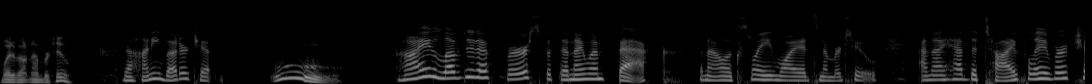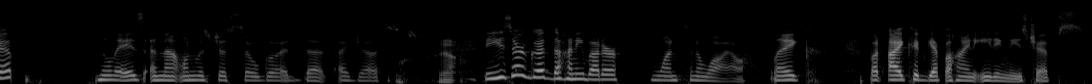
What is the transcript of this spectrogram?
What about number two? The honey butter chip. Ooh. I loved it at first, but then I went back and I'll explain why it's number 2. And I had the Thai flavor chip. Malays, and that one was just so good that I just Yeah. These are good, the honey butter, once in a while. Like, but I could get behind eating these chips.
